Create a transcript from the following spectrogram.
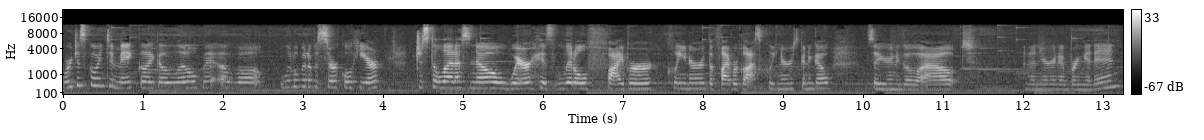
we're just going to make like a little bit of a little bit of a circle here just to let us know where his little fiber cleaner, the fiberglass cleaner is gonna go. So you're gonna go out and then you're gonna bring it in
